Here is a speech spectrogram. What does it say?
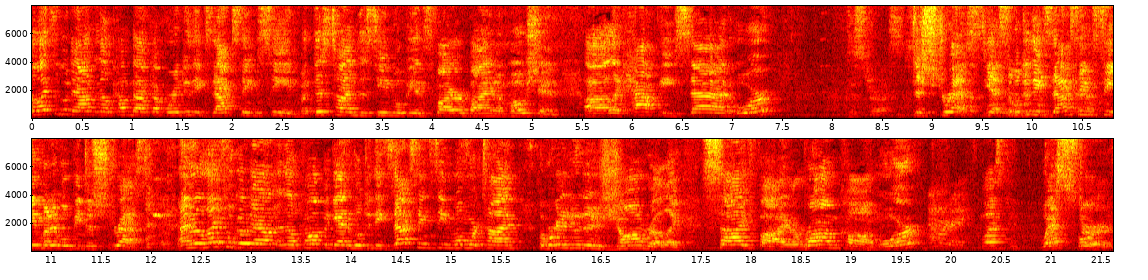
The lights will go down and they'll come back up. We're going to do the exact same scene, but this time the scene will be inspired by an emotion, uh, like happy, sad, or Distress. Distress. Yes, so we'll do the exact same scene, but it will be distress. And then the lights will go down and they'll come up again and we'll do the exact same scene one more time, but we're going to do it in a genre like sci-fi or rom-com or Western. western.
